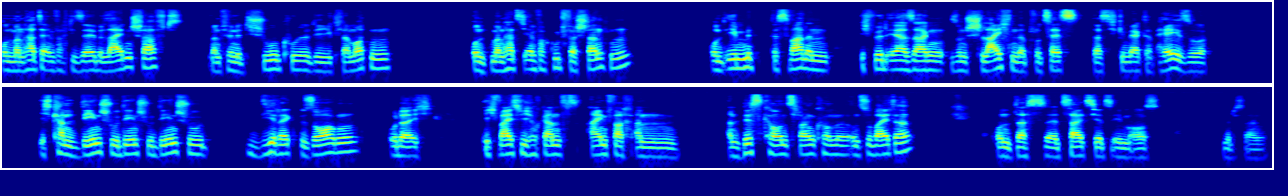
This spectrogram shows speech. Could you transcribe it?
und man hatte einfach dieselbe Leidenschaft. Man findet die Schuhe cool, die Klamotten Und man hat sich einfach gut verstanden. Und eben mit, das war dann, ich würde eher sagen, so ein schleichender Prozess, dass ich gemerkt habe, hey, so, ich kann den Schuh, den Schuh, den Schuh direkt besorgen oder ich, ich weiß, wie ich auch ganz einfach an, an Discounts rankomme und so weiter. Und das äh, zahlt sich jetzt eben aus, würde ich sagen.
